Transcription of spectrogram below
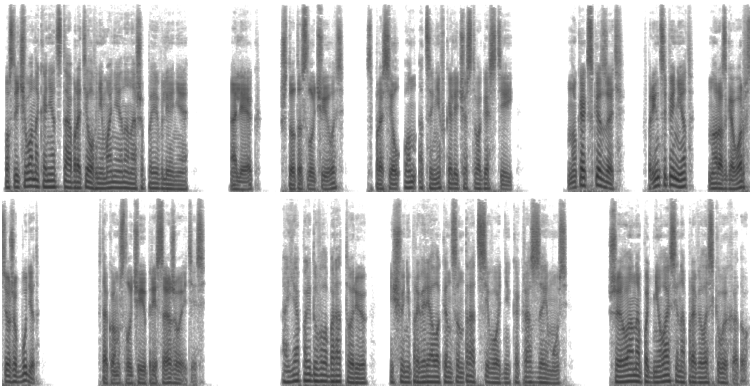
после чего наконец-то обратил внимание на наше появление. «Олег, что-то случилось?» — спросил он, оценив количество гостей. «Ну, как сказать. В принципе, нет, но разговор все же будет. В таком случае присаживайтесь». «А я пойду в лабораторию. Еще не проверяла концентрат сегодня, как раз займусь». Шейлана поднялась и направилась к выходу.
